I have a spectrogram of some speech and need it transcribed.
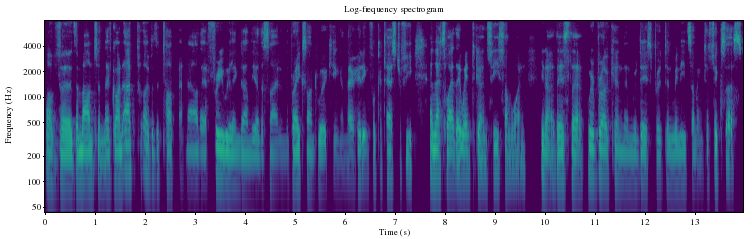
of uh, the mountain. They've gone up over the top and now they're freewheeling down the other side and the brakes aren't working and they're heading for catastrophe. And that's why they went to go and see someone. You know, there's the we're broken and we're desperate and we need something to fix us.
